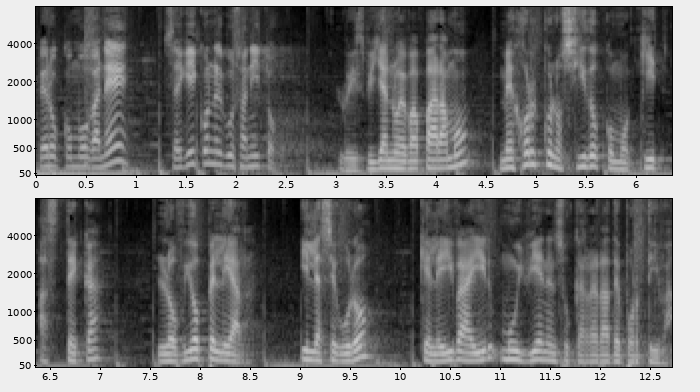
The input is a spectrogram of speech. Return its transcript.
Pero como gané, seguí con el gusanito. Luis Villanueva Páramo, mejor conocido como Kid Azteca, lo vio pelear y le aseguró que le iba a ir muy bien en su carrera deportiva.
